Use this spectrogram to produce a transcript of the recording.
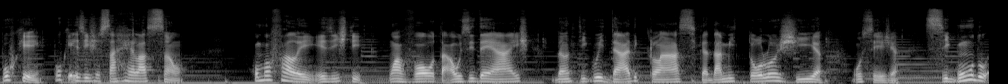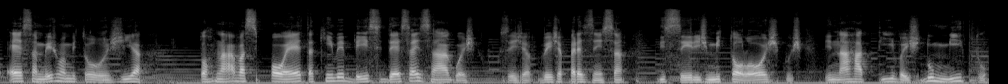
por quê? Porque existe essa relação como eu falei, existe uma volta aos ideais da antiguidade clássica, da mitologia, ou seja, segundo essa mesma mitologia, tornava-se poeta quem bebesse dessas águas, ou seja, veja a presença de seres mitológicos, de narrativas do mito.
